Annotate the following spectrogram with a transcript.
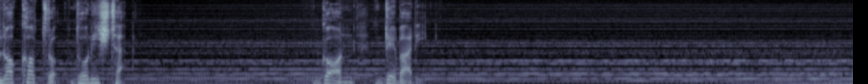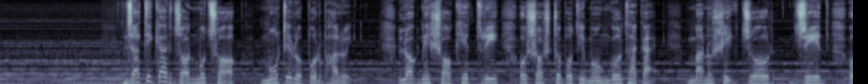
নক্ষত্র ধনিষ্ঠা। গণ দেবারী। জাতিকার জন্মছক মোটের ওপর ভালোই। লগ্নে সক্ষেত্রী ও ষষ্ঠপতি মঙ্গল থাকায় মানসিক জোর, জেদ ও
